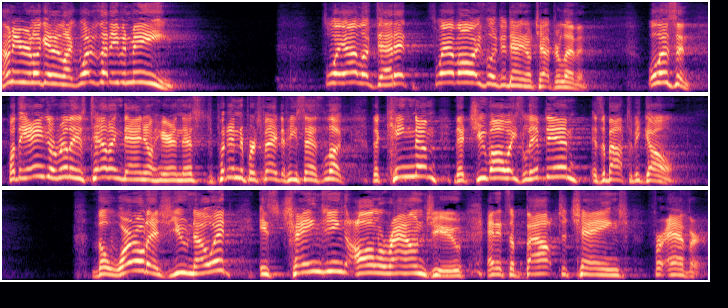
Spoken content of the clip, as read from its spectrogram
How many of you are looking at it like, what does that even mean? It's the way I looked at it. It's the way I've always looked at Daniel chapter 11. Well, listen, what the angel really is telling Daniel here in this, to put it into perspective, he says, look, the kingdom that you've always lived in is about to be gone. The world as you know it is changing all around you, and it's about to change forever.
